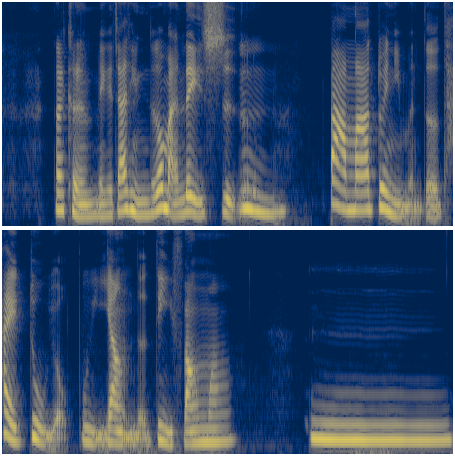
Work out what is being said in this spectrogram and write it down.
那可能每个家庭都蛮类似的。嗯。爸妈对你们的态度有不一样的地方吗？嗯，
